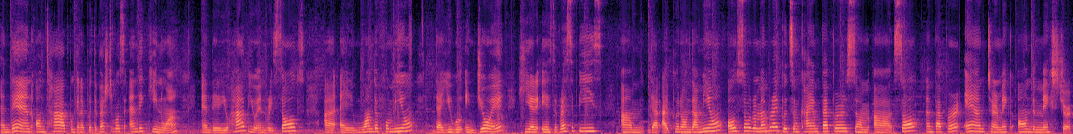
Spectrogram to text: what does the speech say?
and then on top we're gonna put the vegetables and the quinoa. And there you have your end results uh, a wonderful meal that you will enjoy. Here is the recipes um, that I put on that meal. Also, remember I put some cayenne pepper, some uh, salt and pepper, and turmeric on the mixture.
